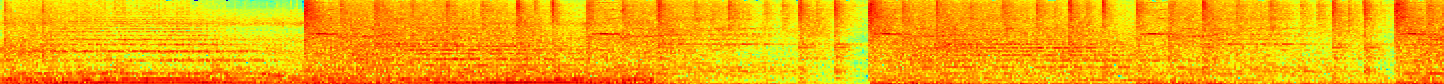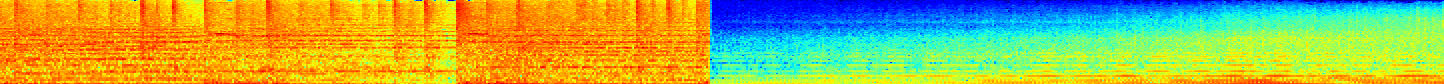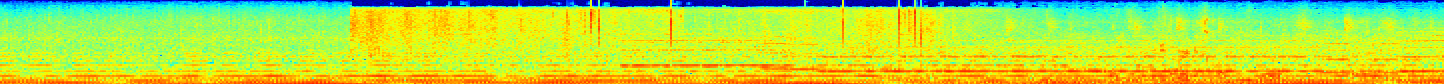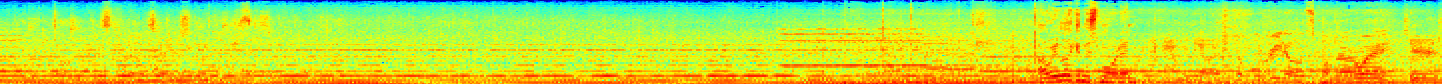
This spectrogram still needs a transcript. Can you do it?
How looking this morning? Couple burritos coming our way. Cheers.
